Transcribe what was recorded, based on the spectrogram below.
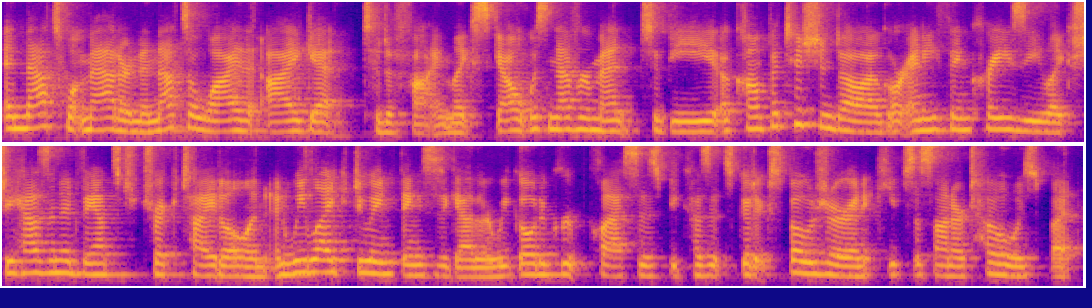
And that's what mattered. And that's a why that I get to define. Like, Scout was never meant to be a competition dog or anything crazy. Like, she has an advanced trick title, and, and we like doing things together. We go to group classes because it's good exposure and it keeps us on our toes. But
